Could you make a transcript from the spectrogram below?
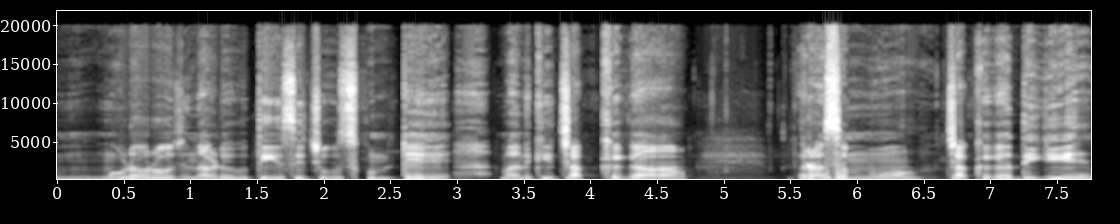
మూడవ రోజు నాడు తీసి చూసుకుంటే మనకి చక్కగా రసము చక్కగా దిగి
